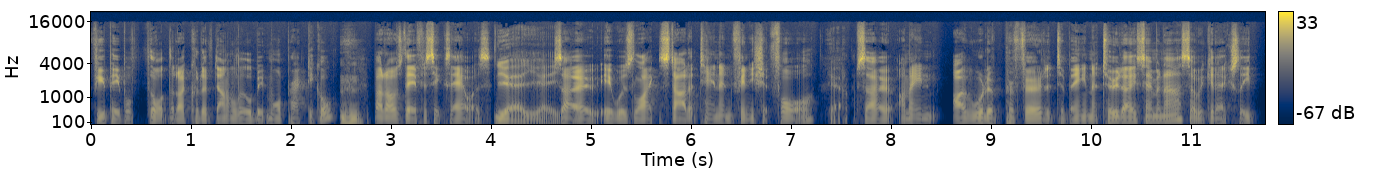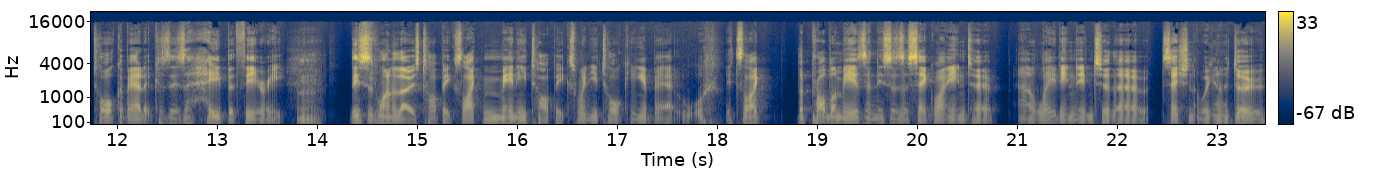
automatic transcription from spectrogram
few people thought that I could have done a little bit more practical, mm-hmm. but I was there for six hours. Yeah. Yeah. yeah. So it was like start at 10 and finish at 4. Yeah. So, I mean, I would have preferred it to be in a two day seminar so we could actually talk about it because there's a heap of theory. Mm. this is one of those topics, like many topics, when you're talking about it's like the problem is, and this is a segue into uh, leading into the session that we're going to do,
